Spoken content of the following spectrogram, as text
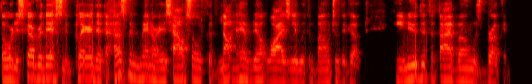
Thor discovered this and declared that the husbandman or his household could not have dealt wisely with the bones of the goat. He knew that the thigh bone was broken.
